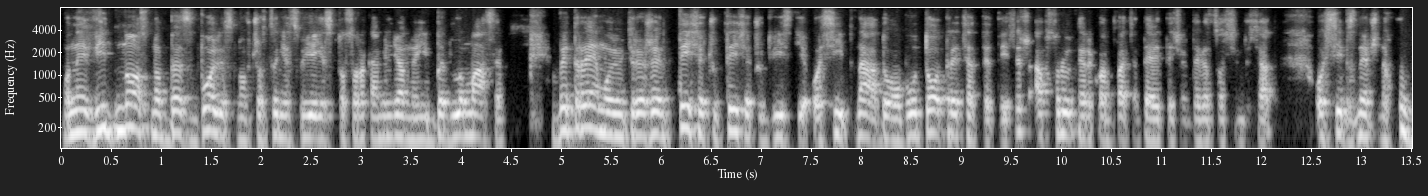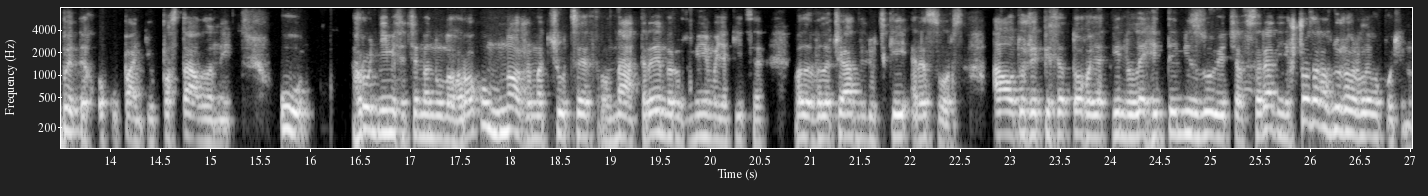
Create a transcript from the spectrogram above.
вони відносно безболісно в частині своєї 140 мільйонної бедломаси витримують режим 1000-1200 осіб на добу до 30 тисяч. Абсолютний рекорд 29 тисяч 970 осіб знищених убитих окупантів поставлений у грудні місяці минулого року. Множимо цю цифру на 3, Ми розуміємо, який це величезний людський ресурс. А от уже після того, як він легітимізується всередині, що зараз дуже важливо Путіну?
